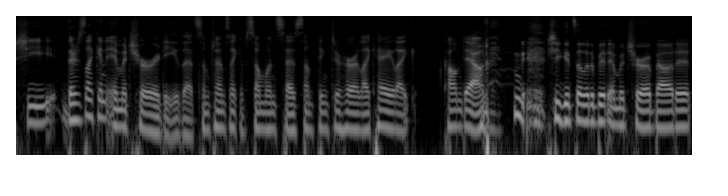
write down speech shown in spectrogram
she there's like an immaturity that sometimes like if someone says something to her like hey like calm down she gets a little bit immature about it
